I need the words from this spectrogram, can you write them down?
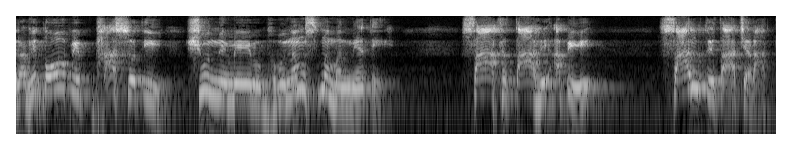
रभितोपि भास्वती शून्य में भुवनम स्म मन्यते। साथ ताभ अपि शांतताचरात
